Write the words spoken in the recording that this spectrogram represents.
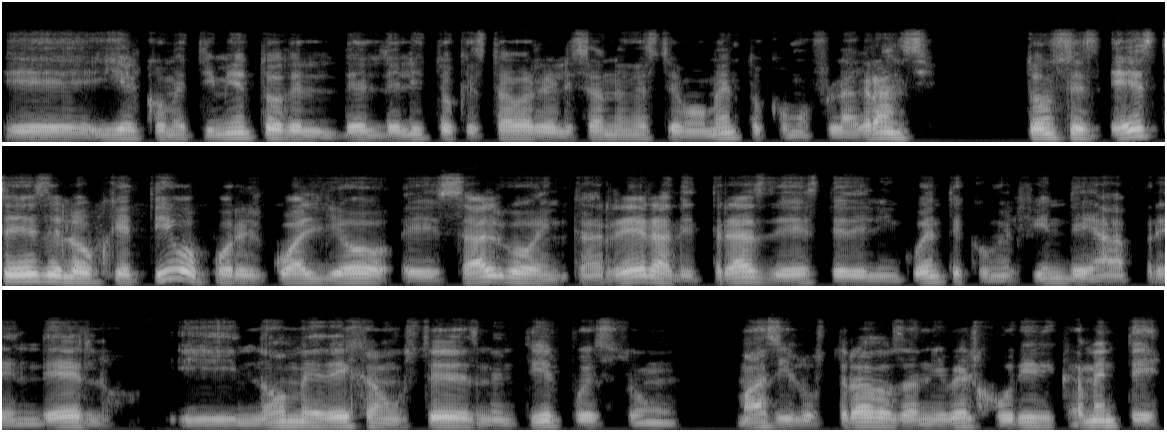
eh, y el cometimiento del, delito que estaba realizando en este momento como flagrancia. Entonces, este es el objetivo por el cual yo eh, salgo en carrera detrás de este delincuente con el fin de aprenderlo. Y no me dejan ustedes mentir, pues son más ilustrados a nivel jurídicamente,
